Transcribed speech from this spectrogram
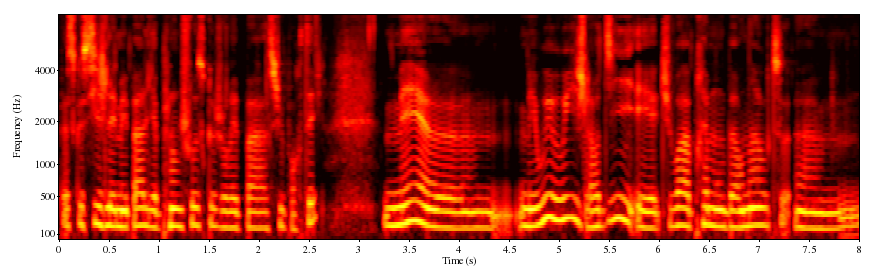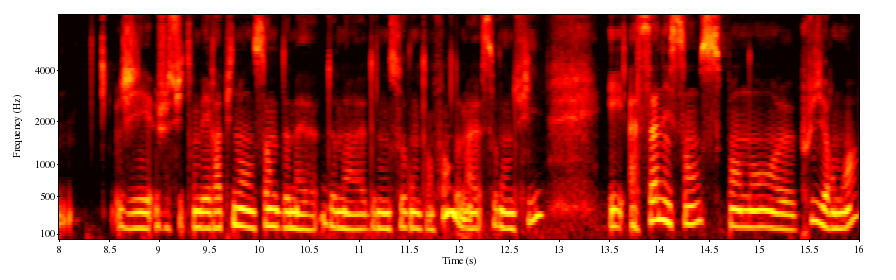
Parce que si je l'aimais pas, il y a plein de choses que j'aurais pas supportées. Mais, euh, mais oui, oui, je leur dis. Et tu vois, après mon burn-out, euh, je suis tombée rapidement enceinte de, ma, de, ma, de mon second enfant, de ma seconde fille. Et à sa naissance, pendant euh, plusieurs mois,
